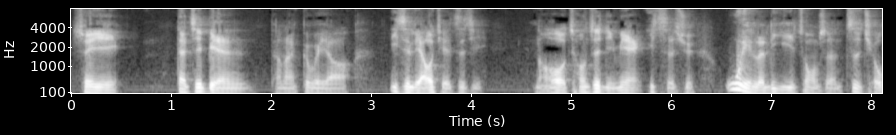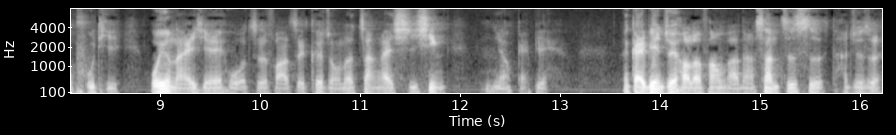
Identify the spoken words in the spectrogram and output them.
所以在这边，当然各位要。一直了解自己，然后从这里面一直去为了利益众生，自求菩提。我有哪一些我执、法执各种的障碍习性，你要改变。那改变最好的方法呢？善知识他就是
